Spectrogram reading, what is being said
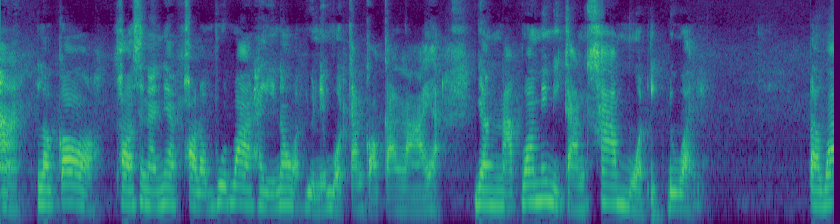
อะแล้วก็เพราะฉะนั้นเนี่ยพอเราพูดว่าไทลีนอลอยู่ในหมวดการก่อการร้ายอะยังนับว่าไม่มีการข้ามหมวดอีกด้วยแปลว่า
